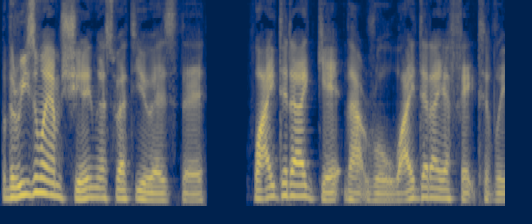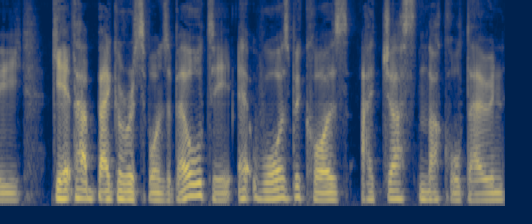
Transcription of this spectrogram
But the reason why I'm sharing this with you is the why did I get that role? Why did I effectively get that bigger responsibility? It was because I just knuckled down.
